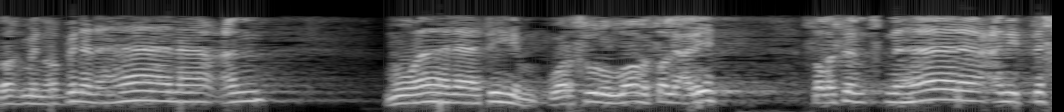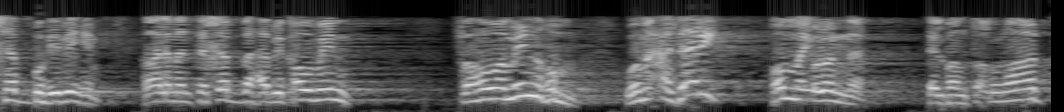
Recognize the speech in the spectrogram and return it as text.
رغم إن ربنا نهانا عن موالاتهم ورسول الله صلى عليه صلى الله عليه وسلم نهانا عن التشبه بهم. قال من تشبه بقوم فهو منهم. ومع ذلك هم يقولوا لنا البنطلونات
